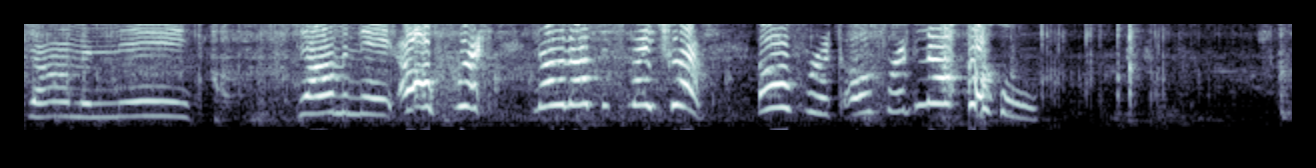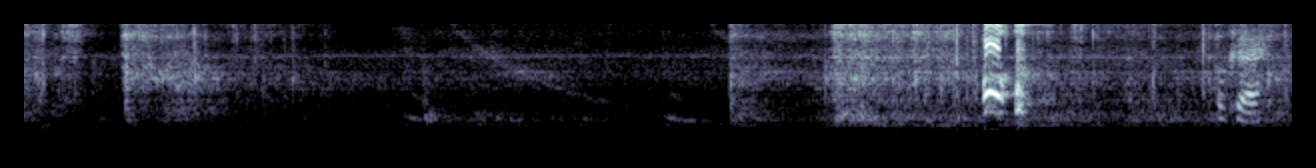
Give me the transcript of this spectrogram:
Dominate. Dominate. Oh, frick. No, not the spike trap. Oh, frick. Oh, frick. No. Oh. Okay.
